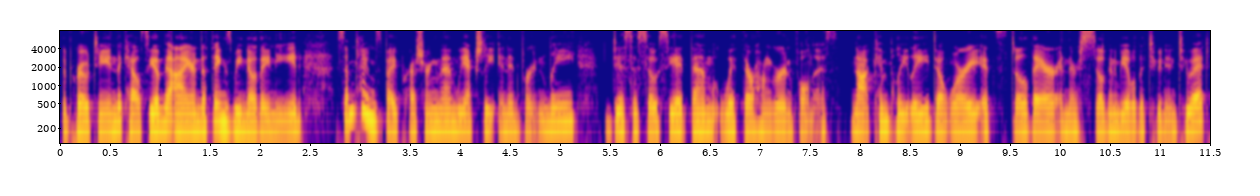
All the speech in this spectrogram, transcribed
the protein, the calcium, the iron, the things we know they need, sometimes by pressuring them, we actually inadvertently disassociate them with their hunger and fullness. Not completely, don't worry, it's still there and they're still going to be able to tune into it.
